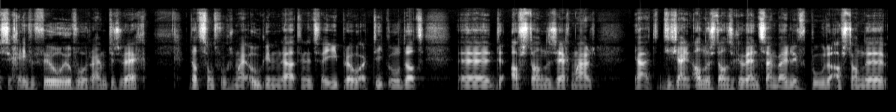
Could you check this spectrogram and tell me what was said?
ze geven veel, heel veel ruimtes weg. Dat stond volgens mij ook inderdaad in het VI Pro artikel. Dat de afstanden, zeg maar ja, die zijn anders dan ze gewend zijn bij Liverpool. De afstanden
